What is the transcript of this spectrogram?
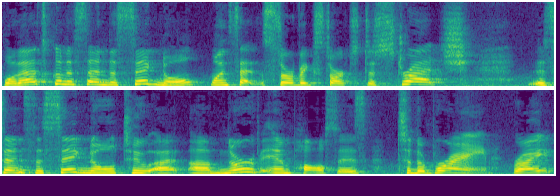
Well, that's going to send a signal once that cervix starts to stretch. It sends the signal to uh, um, nerve impulses to the brain, right?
